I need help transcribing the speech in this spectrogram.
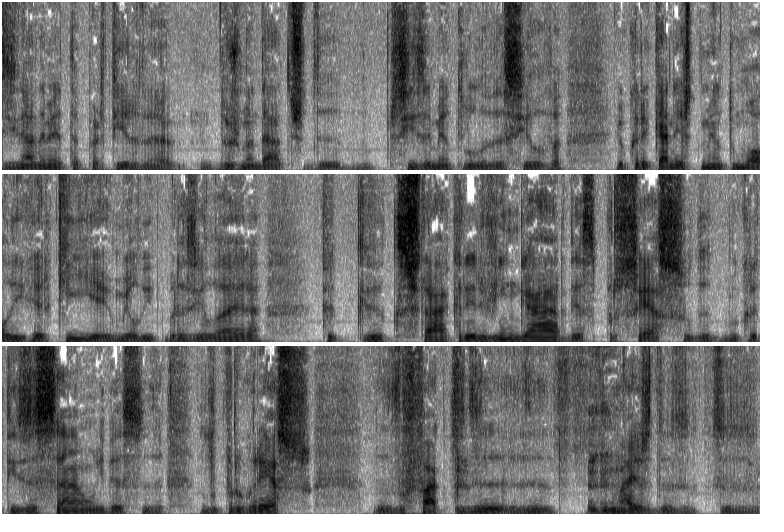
designadamente a partir dos mandatos de, de, precisamente Lula da Silva. Eu creio que há neste momento uma oligarquia e uma elite brasileira que, que, que, se está a querer vingar desse processo de democratização e desse, de, do progresso do facto de, de, de mais de, de,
